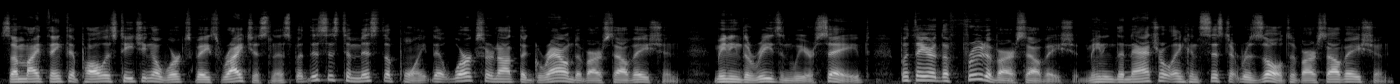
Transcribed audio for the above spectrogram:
Some might think that Paul is teaching a works based righteousness, but this is to miss the point that works are not the ground of our salvation, meaning the reason we are saved, but they are the fruit of our salvation, meaning the natural and consistent result of our salvation.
